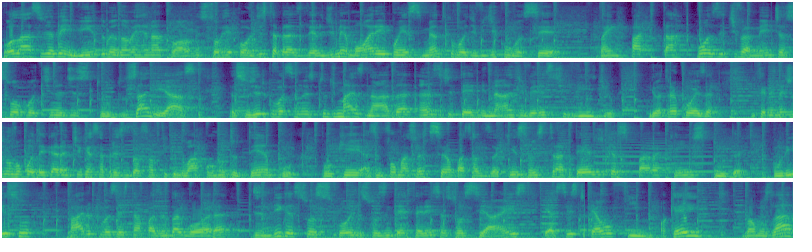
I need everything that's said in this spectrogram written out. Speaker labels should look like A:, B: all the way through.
A: Olá, seja bem-vindo. Meu nome é Renato Alves, sou recordista brasileiro de memória e conhecimento que eu vou dividir com você vai impactar positivamente a sua rotina de estudos. Aliás, eu sugiro que você não estude mais nada antes de terminar de ver este vídeo. E outra coisa, infelizmente eu não vou poder garantir que essa apresentação fique no ar por muito tempo, porque as informações que serão passadas aqui são estratégicas para quem estuda. Por isso, pare o que você está fazendo agora, desliga suas coisas, suas interferências sociais e assista até o fim, ok? Vamos lá?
